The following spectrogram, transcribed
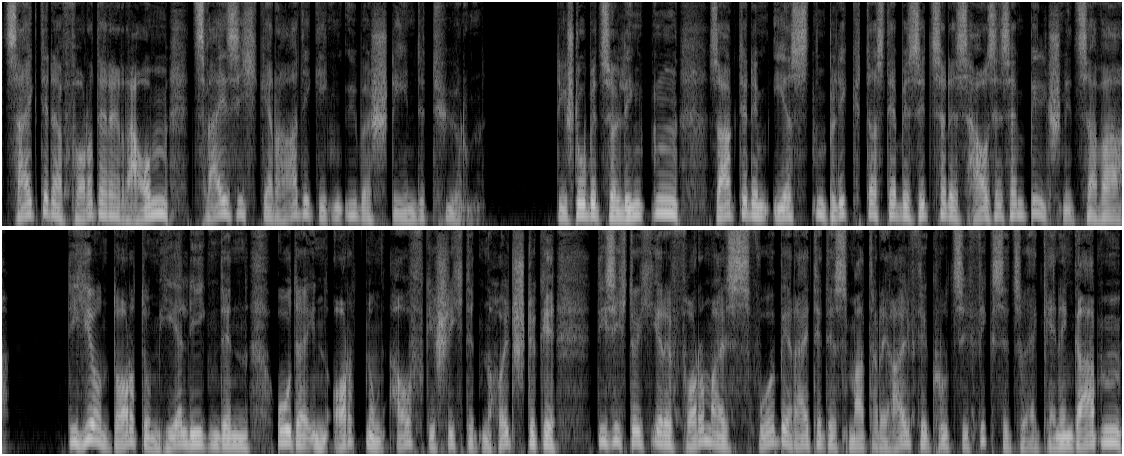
zeigte der vordere Raum zwei sich gerade gegenüberstehende Türen. Die Stube zur Linken sagte dem ersten Blick, dass der Besitzer des Hauses ein Bildschnitzer war. Die hier und dort umherliegenden oder in Ordnung aufgeschichteten Holzstücke, die sich durch ihre Form als vorbereitetes Material für Kruzifixe zu erkennen gaben,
